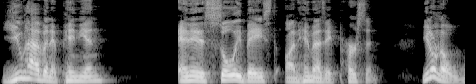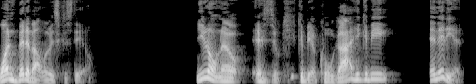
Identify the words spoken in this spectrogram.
You have an opinion, and it is solely based on him as a person. You don't know one bit about Luis Castillo. You don't know he could be a cool guy. He could be an idiot.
